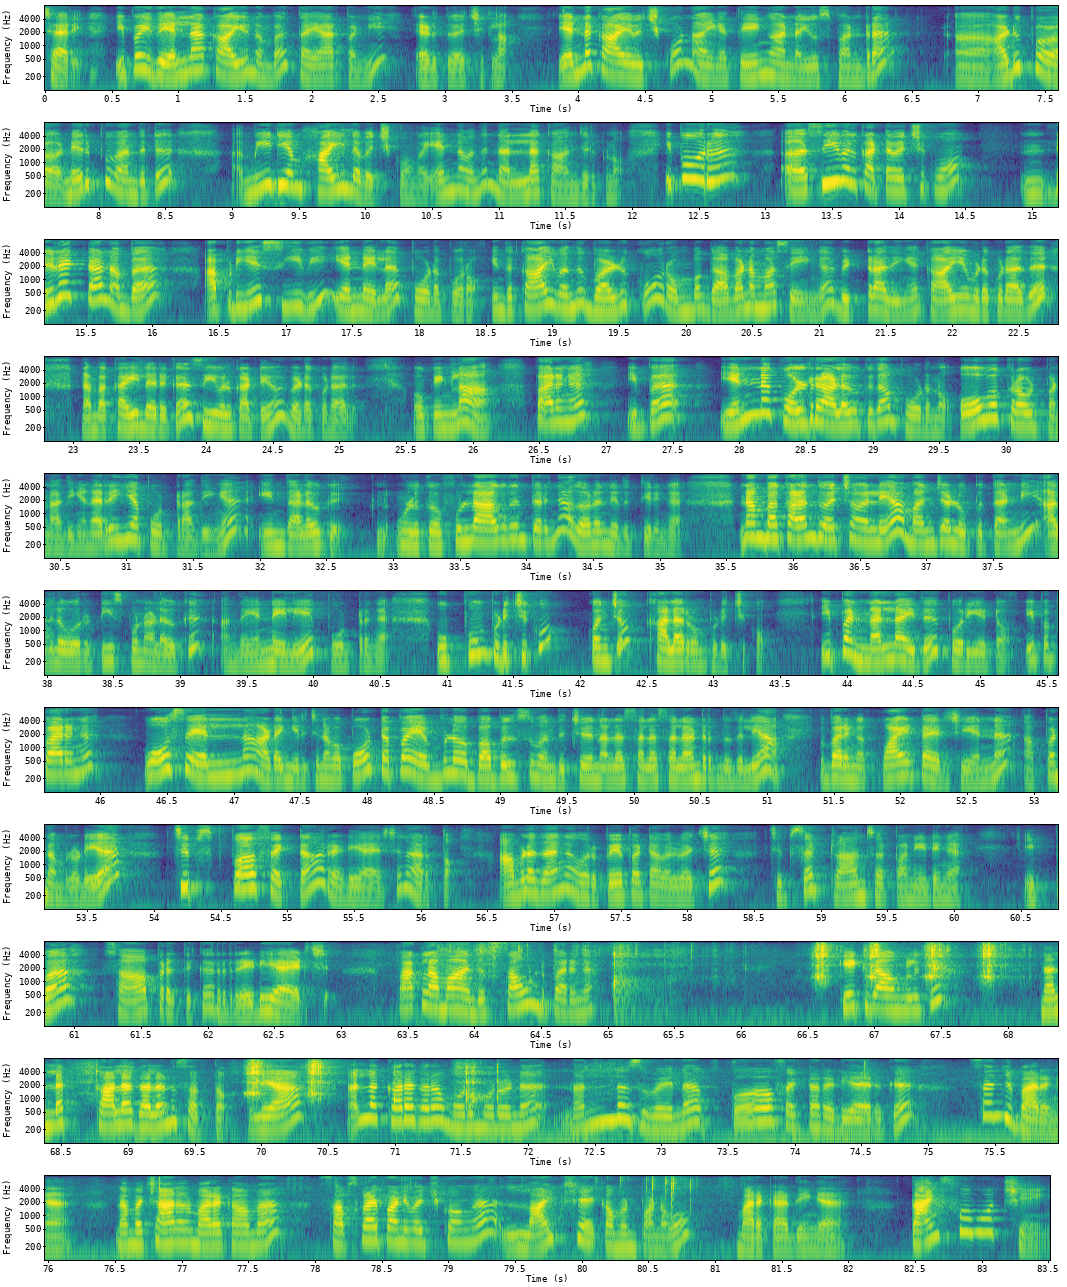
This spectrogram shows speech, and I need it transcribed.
சரி இப்போ இது எல்லா காயும் நம்ம தயார் பண்ணி எடுத்து வச்சுக்கலாம். எண்ணெய் காய வச்சுக்குவோம்? நான் இங்கே தேங்காய் எண்ணெய் யூஸ் பண்ணுறேன் அடுப்பு நெருப்பு வந்துட்டு மீடியம் ஹையில் வச்சுக்கோங்க. எண்ணெய் வந்து நல்லா காஞ்சிருக்கணும். இப்போ ஒரு சீவல் கட்டை வச்சுக்குவோம். டிரெக்டாக நம்ம அப்படியே சீவி எண்ணெயில் போட போகிறோம் இந்த காய் வந்து வழுக்கும். ரொம்ப கவனமாக செய்யுங்க. விட்டுறாதீங்க. காயும் விடக்கூடாது. நம்ம கையில் இருக்க சீவல் காட்டையும் விடக்கூடாது. ஓகேங்களா? பாருங்கள் இப்போ எண்ணெய் கொள்கிற அளவுக்கு தான் போடணும். ஓவர் க்ரௌட் பண்ணாதீங்க. நிறைய போட்டுறாதீங்க. இந்த அளவுக்கு உங்களுக்கு ஃபுல்லாக ஆகுதுன்னு தெரிஞ்சால் அதோட நிறுத்திடுங்க நம்ம கலந்து வச்சோம் இல்லையா? மஞ்சள் உப்பு தண்ணி. அதில் ஒரு டீஸ்பூன் அளவுக்கு அந்த எண்ணெயிலேயே போட்டுருங்க. உப்பும் பிடிச்சிக்கும். கொஞ்சம் கலரும் பிடிச்சிக்கும். இப்போ நல்லா இது பொரியட்டும். இப்போ பாருங்கள் ஓசை எல்லாம் அடங்கிருச்சு. நம்ம போட்டப்போ எவ்வளோ பபுள்ஸும் வந்துச்சு. நல்லா சலசலான் இருந்தது இல்லையா? இப்போ பாருங்கள் குவாய்ட் ஆயிடுச்சு எண்ணெய். அப்போ நம்மளுடைய சிப்ஸ் பர்ஃபெக்டாக ரெடி ஆயிடுச்சுன்னு அர்த்தம். அவ்வளோதாங்க ஒரு பேப்பர் டவல் வச்சு சிப்ஸை ட்ரான்ஸ்ஃபர் பண்ணிவிடுங்க இப்போ சாப்பிட்றதுக்கு ரெடி ஆயிடுச்சு. பார்க்கலாமா? இந்த சவுண்டு பாருங்கள் கேட்குதா உங்களுக்கு? நல்ல கலகலன்னு சத்தம் இல்லையா? நல்ல கரகர மொறு மொறுன்னு நல்ல சுவையில் பர்ஃபெக்டாக ரெடி ஆகிருக்கு செஞ்சு பாருங்கள் நம்ம சேனல் மறக்காமல் சப்ஸ்கிரைப் பண்ணி வச்சுக்கோங்க. லைக் ஷேர் கமெண்ட் பண்ணவும் மறக்காதீங்க. தேங்க்ஸ் ஃபார் வாட்சிங்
